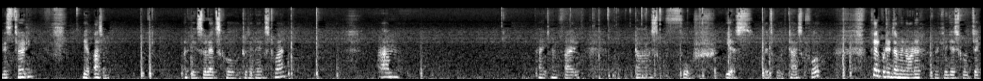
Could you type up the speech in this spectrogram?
This 30 yep awesome. Okay so let's go to the next one. Um python file task 4 yes let's go task 4 okay i'll put it them in order let me just go check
